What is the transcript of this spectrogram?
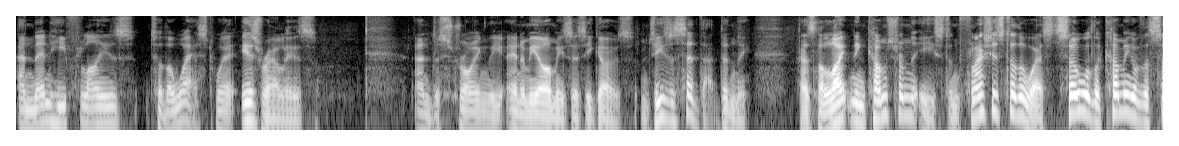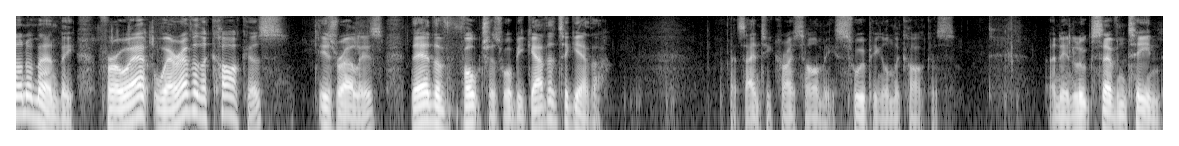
and then he flies to the west where Israel is, and destroying the enemy armies as he goes. And Jesus said that, didn't he? As the lightning comes from the east and flashes to the west, so will the coming of the Son of Man be. For wherever the carcass, Israel is, there the vultures will be gathered together. That's Antichrist's army swooping on the carcass. And in Luke 17,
